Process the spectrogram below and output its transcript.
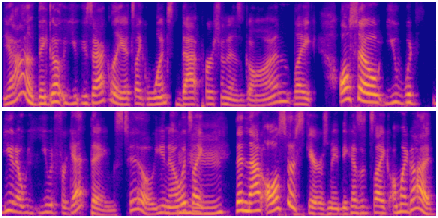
Yeah, they go you exactly. It's like once that person is gone, like also you would, you know, you would forget things too. You know, it's like Mhm. then that also scares me because it's like, oh my God,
